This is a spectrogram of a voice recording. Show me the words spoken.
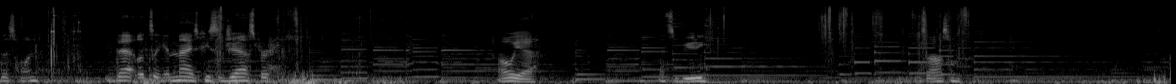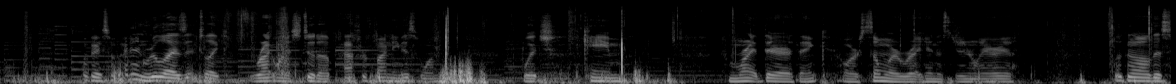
this one. That looks like a nice piece of jasper. Oh yeah, that's a beauty. That's awesome. Okay, so I didn't realize it until like right when I stood up after finding this one, which came from right there, I think, or somewhere right here in this general area. Look at all this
